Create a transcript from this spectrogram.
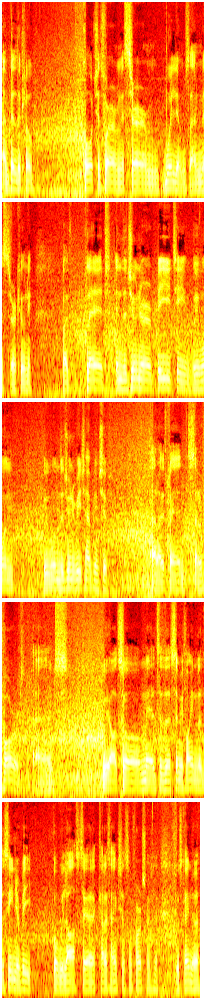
and build the club. Coaches were Mr. Williams and Mr. Cooney. I've played in the junior B team. We won we won the junior B championship and I was playing centre forward and we also made to the semi-final of the senior B but we lost to Calasanctius unfortunately. It was kind of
